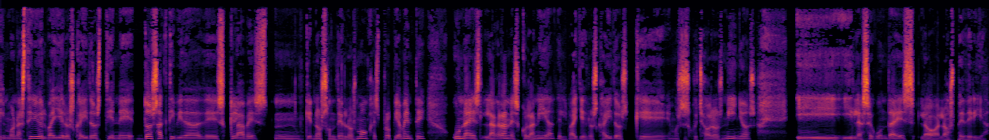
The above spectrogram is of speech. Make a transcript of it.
El monasterio del Valle de los Caídos tiene dos actividades claves mm, que no son de los monjes propiamente. Una es la gran escolanía del Valle de los Caídos que hemos escuchado a los niños y, la segunda es la, hospedería.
